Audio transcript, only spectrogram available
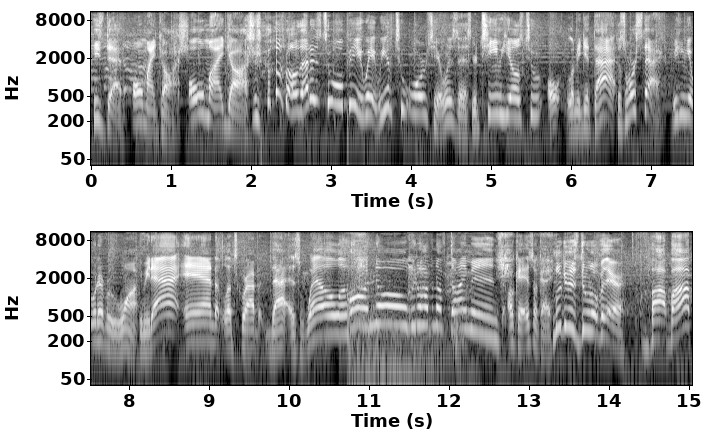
He's dead. Oh my gosh. Oh my gosh. Bro, that is too OP. Wait, we have two orbs here. What is this? Your team heals two. Oh, let me get that. Because we're stacked. We can get whatever we want. Give me that. And let's grab that as well. Oh no, we don't have enough diamonds. Okay, it's okay. Look at this dude over there. Bop, bop.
